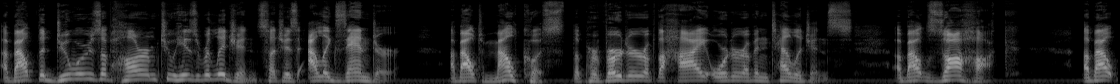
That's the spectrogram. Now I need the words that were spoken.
about the doers of harm to his religion, such as Alexander, about Malchus, the perverter of the high order of intelligence, about Zahak, about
